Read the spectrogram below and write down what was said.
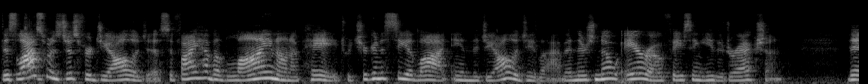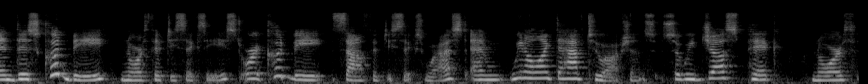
This last one is just for geologists. If I have a line on a page, which you're going to see a lot in the geology lab, and there's no arrow facing either direction, then this could be north 56 east, or it could be south 56 west, and we don't like to have two options. So we just pick north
